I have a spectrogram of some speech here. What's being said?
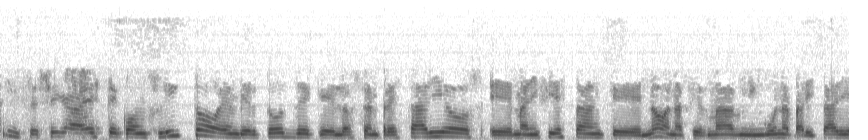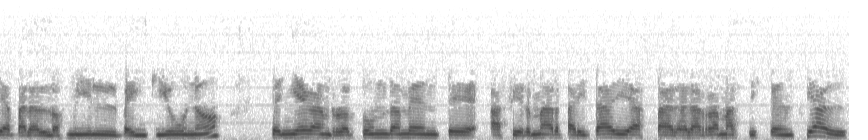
Sí, se llega a este conflicto en virtud de que los empresarios eh, manifiestan que no van a firmar ninguna paritaria para el 2021, se niegan rotundamente a firmar paritarias para la rama asistencial,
